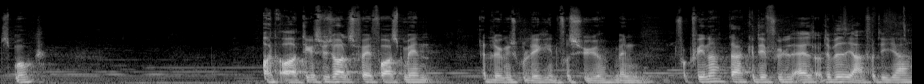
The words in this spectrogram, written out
smuk. Og, og det kan synes åndssvagt for os mænd, at lykken skulle ligge i en frisyr. Men for kvinder, der kan det fylde alt, og det ved jeg, fordi jeg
